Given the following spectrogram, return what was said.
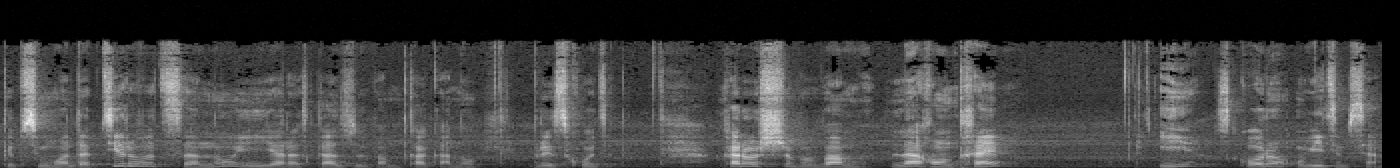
ко всему адаптироваться, ну и я рассказываю вам, как оно происходит. Хорошего вам la rentrée и скоро увидимся.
